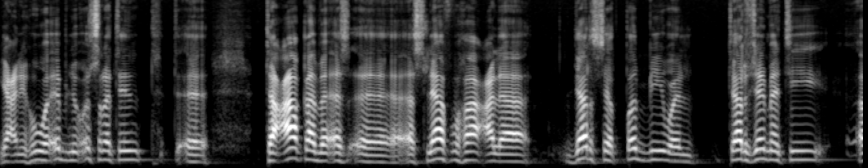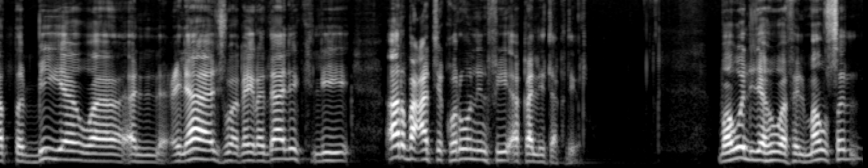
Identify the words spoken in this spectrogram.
يعني هو ابن أسرة تعاقب أسلافها على درس الطب والترجمة الطبية والعلاج وغير ذلك لأربعة قرون في أقل تقدير. وولد هو في الموصل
